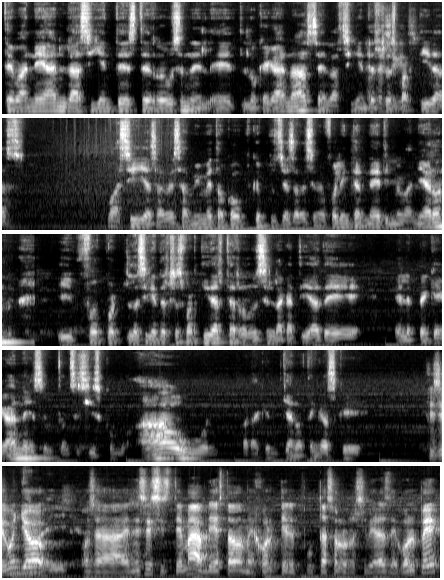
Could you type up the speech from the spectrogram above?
te banean las siguientes, te reducen el- el- lo que ganas en las siguientes tres partidas. O así, ya sabes, a mí me tocó que pues ya sabes, se me fue el internet y me banearon y fue por las siguientes tres partidas te reducen la cantidad de LP que ganes, entonces sí es como, au, para que ya no tengas que... Que según yo, Ahí. o sea, en ese sistema habría estado mejor que el putazo lo recibieras de golpe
